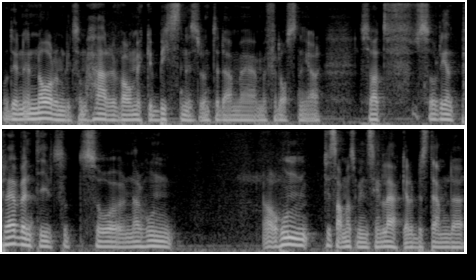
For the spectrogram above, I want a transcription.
Och det är en enorm liksom härva och mycket business runt det där med, med förlossningar. Så att så rent preventivt så, så när hon, ja, hon tillsammans med sin läkare bestämde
